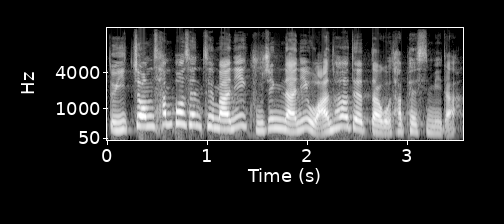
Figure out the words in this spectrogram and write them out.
또 2.3%만이 구직난이 완화됐다고 답했습니다.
